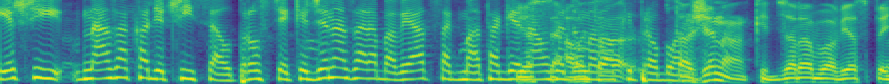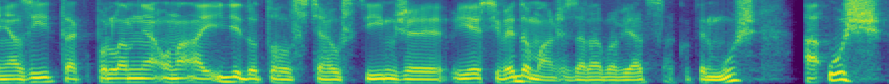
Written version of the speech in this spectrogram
rieši na základe čísel. Proste, keď žena zarába viac, tak, má, tak je naozaj ale doma tá, veľký problém. Tá žena, keď zarába viac peňazí, tak podľa mňa ona aj ide do toho vzťahu s tým, že je si vedomá, že zarába viac ako ten muž a už,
